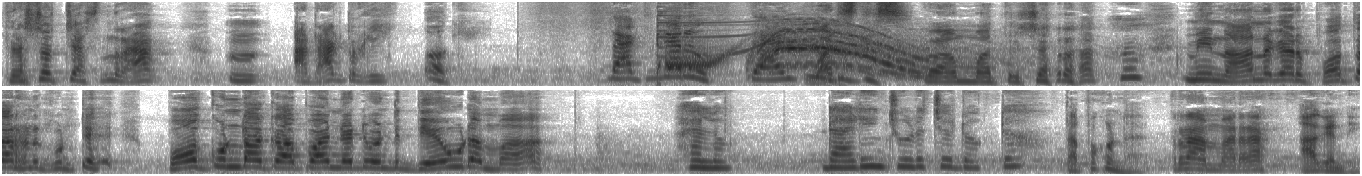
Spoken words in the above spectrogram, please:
త్రెస్ వచ్చేస్తుందిరా. ఉమ్, ఆ డాక్టర్కి. Okay. Doctor garu thank you అమ్మ త్రిషారా మీ నాన్నగారు పోతారనుకుంటే పోకుండా కాపాడినటువంటి దేవుడమ్మా. హలో డాడీని చూడొచ్చా డాక్టర్? తప్పకుండా. రామ్మారా ఆగండి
